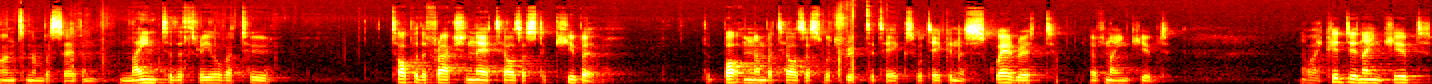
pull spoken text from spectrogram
On to number 7. 9 to the 3 over 2. Top of the fraction there tells us to cube it. The bottom number tells us which root to take, so we're taking the square root of 9 cubed. Now I could do 9 cubed,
